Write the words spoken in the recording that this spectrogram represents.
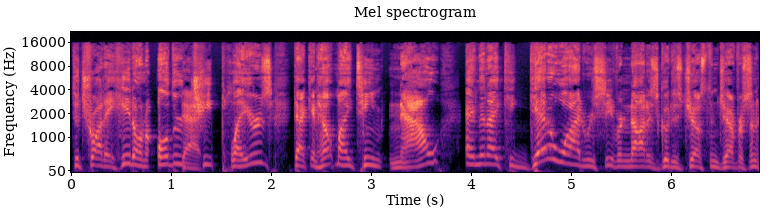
to try to hit on other That- cheap players that can help my team now. And then I can get a wide receiver not as good as Justin Jefferson,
